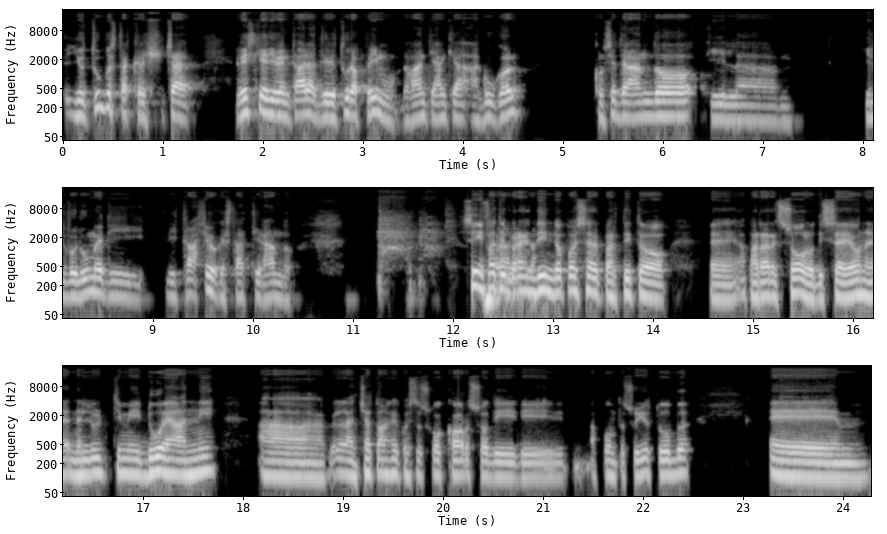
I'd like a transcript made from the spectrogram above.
YouTube sta crescendo, cioè rischia di diventare addirittura primo davanti anche a, a Google, considerando il, il volume di, di traffico che sta attirando. Sì, infatti Però, Brandin, dopo essere partito eh, a parlare solo di SEO, ne, negli ultimi due anni ha lanciato anche questo suo corso di, di, appunto su YouTube. E, ehm,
